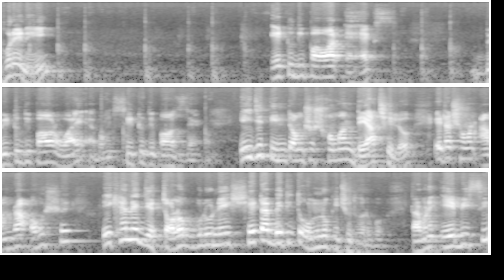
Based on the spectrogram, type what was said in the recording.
ধরে নেই, A to the power X B to the power Y এবং C to the power Z এই যে তিনটা অংশ সমান দেয়া ছিল, এটা সমান আমরা অবশ্যই এখানে যে চলকগুলো নেই, সেটা ব্যতীত অন্য কিছু ধরবো। তার মানে A B C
